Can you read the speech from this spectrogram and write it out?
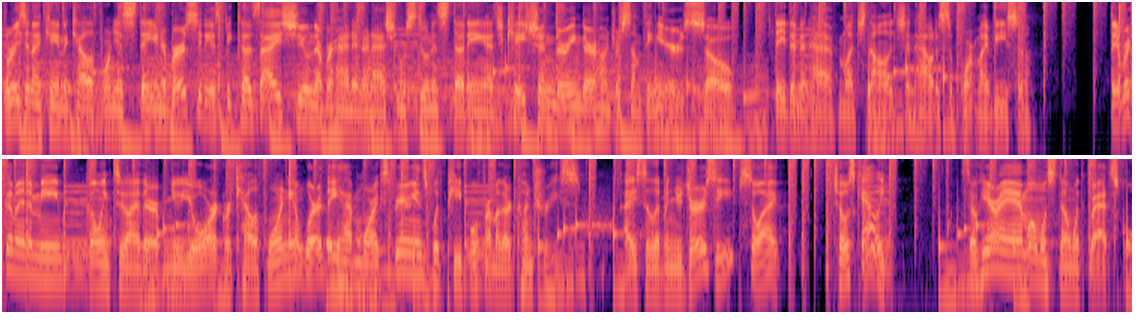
The reason I came to California State University is because ISU never had international students studying education during their 100 something years, so they didn't have much knowledge in how to support my visa. They recommended me going to either New York or California where they have more experience with people from other countries. I used to live in New Jersey, so I chose Cali. So here I am almost done with grad school.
